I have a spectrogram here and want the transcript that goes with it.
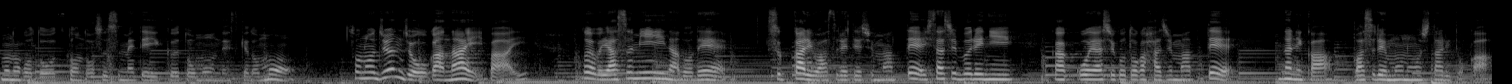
物事をどんどん進めていくと思うんですけどもその順序がない場合例えば休みなどですっかり忘れてしまって久しぶりに学校や仕事が始まって何か忘れ物をしたりとか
